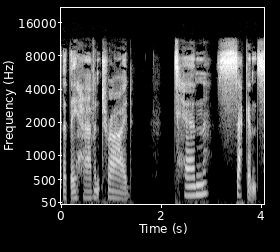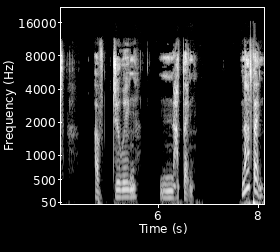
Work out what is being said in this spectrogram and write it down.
that they haven't tried 10 seconds of doing nothing. Nothing.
